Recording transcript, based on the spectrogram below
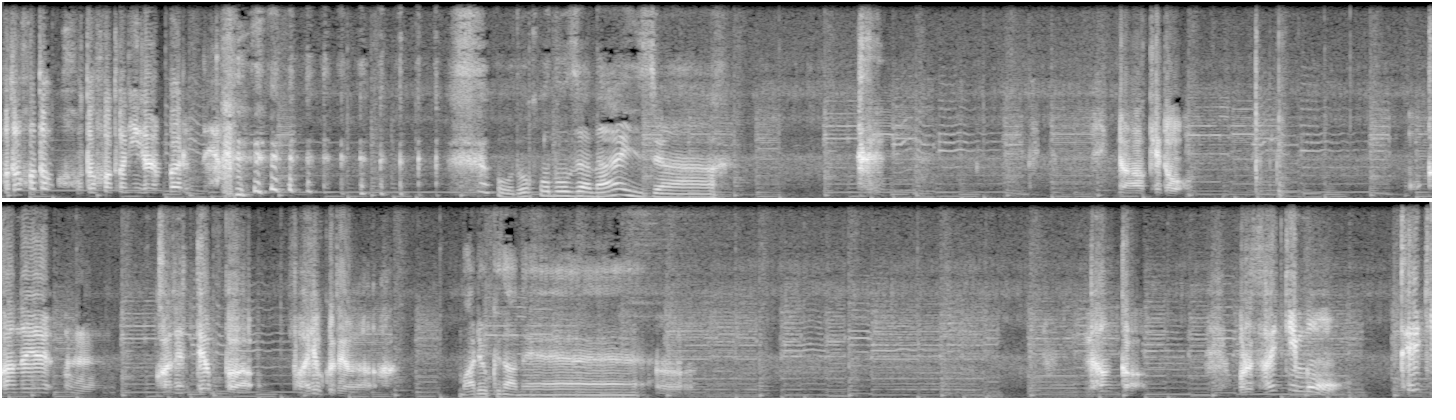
ほどほどほどほどに頑張るんだよ。ほどほどじゃないじゃん。だけどお金うんお金ってやっぱ魔力だよな魔力だねうん。なんか、俺最近もう、定期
